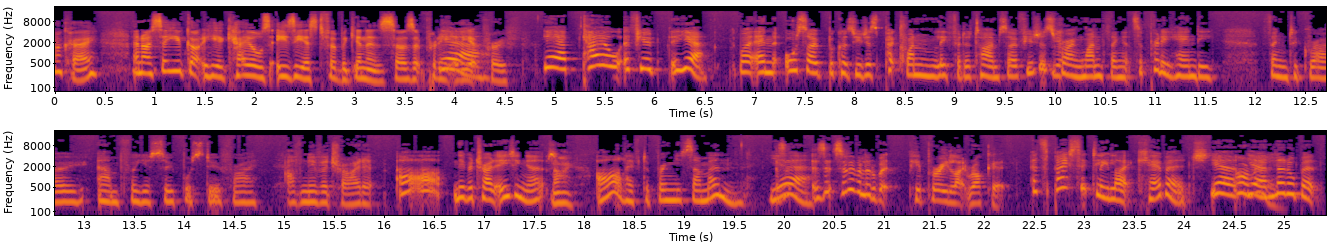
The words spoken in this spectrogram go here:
Okay. And I see you've got here kale's easiest for beginners, so is it pretty Yeah. idiot proof? Yeah, kale. If you, yeah, well, and also because you just pick one leaf at a time. So if you're just Yeah. growing one thing, it's a pretty handy thing to grow um, for your soup or stir fry. I've never tried it. Oh, never tried eating it. No. Oh, I'll have to bring you some in. Yeah. Is it sort of a little bit peppery like rocket? It's basically like cabbage. Yeah, Oh, yeah, really? a little bit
